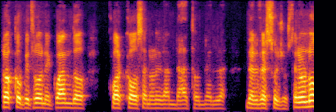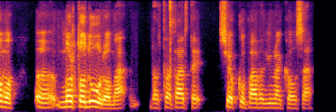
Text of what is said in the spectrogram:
Rocco Petrone quando qualcosa non era andato nel, nel verso giusto. Era un uomo eh, molto duro, ma d'altra parte si occupava di una cosa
